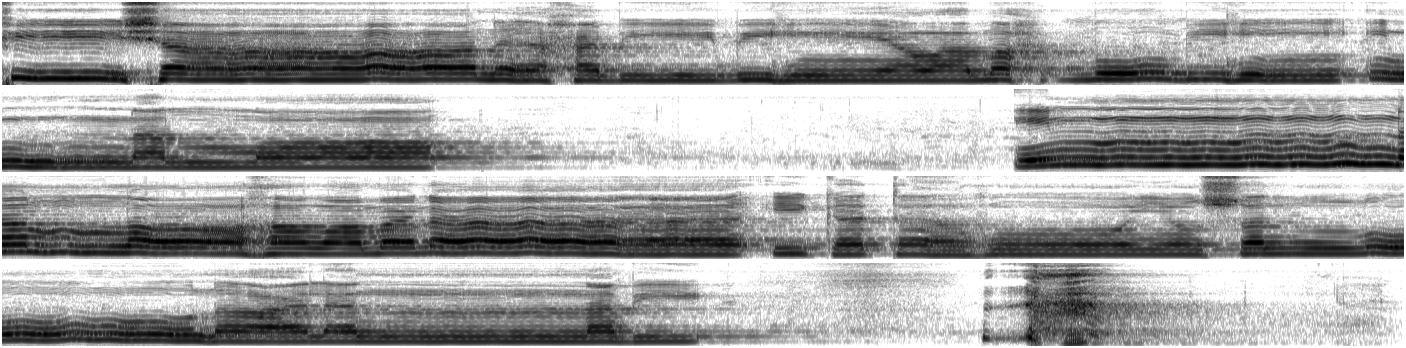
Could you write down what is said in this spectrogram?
في شان حبيبه ومحبوبه إن الله إن الله وملائكته يصلون على النبي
